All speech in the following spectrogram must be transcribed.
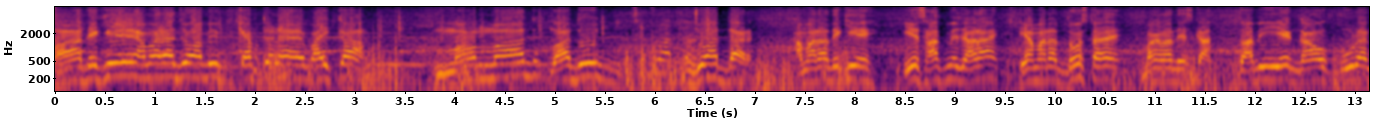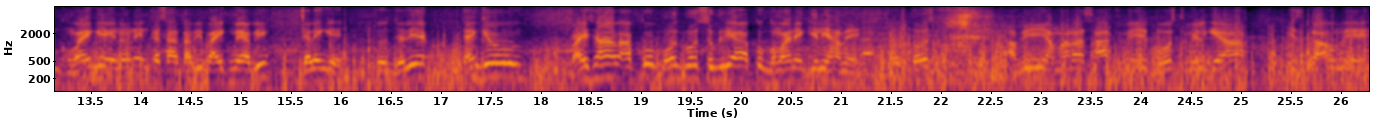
हाँ। देखिए हमारा जो अभी कैप्टन है बाइक का मोहम्मद वादुद जुआददार हमारा देखिए, ये साथ में जा रहा है, ये हमारा दोस्त है बांग्लादेश का। तो अभी ये गाँव पूरा घुमाएँगे इन्होंने, इनका साथ अभी बाइक में अभी चलेंगे। तो चलिए थैंक यू भाई साहब, आपको बहुत बहुत शुक्रिया आपको घुमाने के लिए हमें। तो दोस्त, अभी हमारा साथ में दोस्त मिल गया। इस गाँव में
